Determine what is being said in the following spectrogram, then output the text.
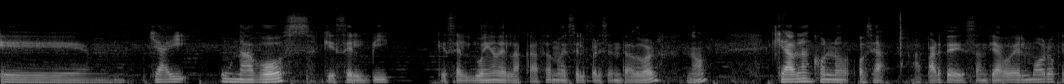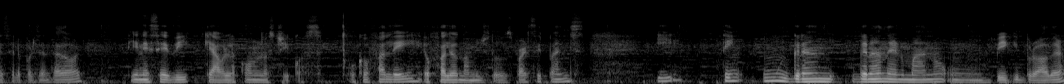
eh, que hay una voz, que es el Vic, que es el dueño de la casa, no es el presentador, ¿no? Que hablan con los, o sea, aparte de Santiago del Moro, que es el presentador, tiene esse Vic que habla com os chicos. O que eu falei, eu falei o nome de todos os participantes. E tem um grande, grande hermano, um Big Brother,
